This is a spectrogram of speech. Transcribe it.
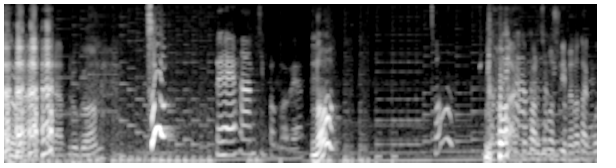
Dobra, teraz drugą. Przejechałam ci po głowie. No, Co? No, no tak, to bardzo możliwe, no tak, bo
